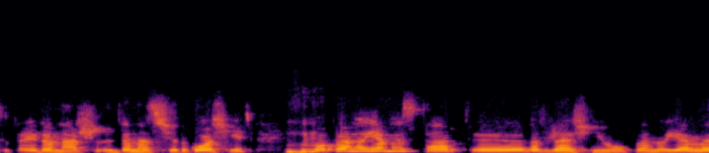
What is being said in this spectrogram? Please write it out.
tutaj do nas, do nas się zgłosić. Mhm. Bo planujemy start e, we wrześniu, planujemy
